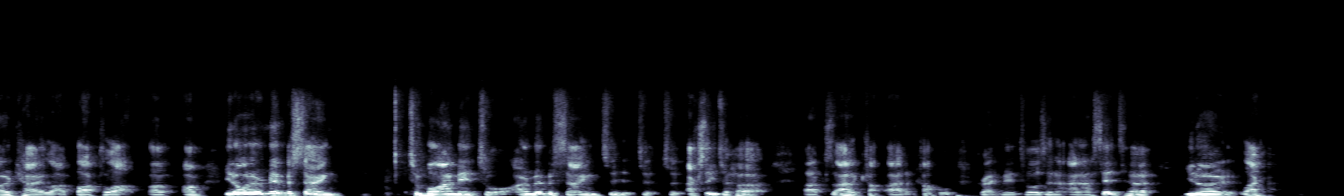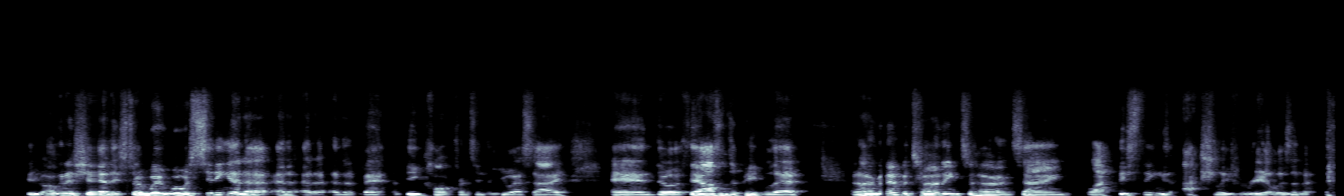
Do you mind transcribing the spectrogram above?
okay, like buckle up. I, I'm, you know, and I remember saying to my mentor, I remember saying to, to, to actually to her, because uh, I, had a, I had a couple great mentors, and, and I said to her, you know, like, I'm going to share this. So we, we were sitting at, a, at, a, at a, an event, a big conference in the USA, and there were thousands of people there. And I remember turning to her and saying, like, this thing's actually for real, isn't it?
